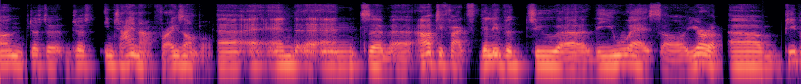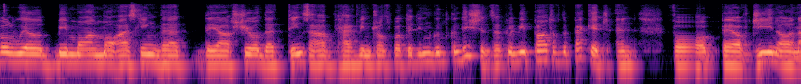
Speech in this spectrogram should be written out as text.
done just uh, just in China, for example, uh, and and uh, artifacts delivered to uh, the U.S. or Europe, um, people will be more and more asking that they are sure that things have, have been transported in good conditions. That will be part of the package. And for a pair of jeans or an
